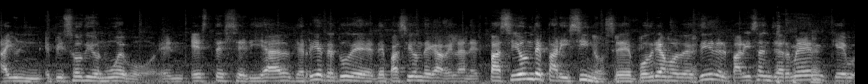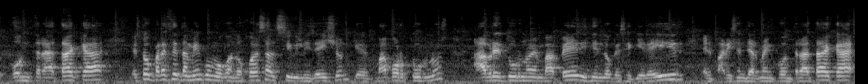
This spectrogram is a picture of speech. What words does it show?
hay un episodio nuevo en este serial que ríete tú de, Pasión de Gavilanes, Pasión de Parisinos, eh, podríamos decir, el Paris Saint Germain que contraataca. Esto parece también como cuando juegas al Civilization, que va por turnos, abre turno Mbappé diciendo que se quiere ir, el Paris Saint Germain contraataca,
